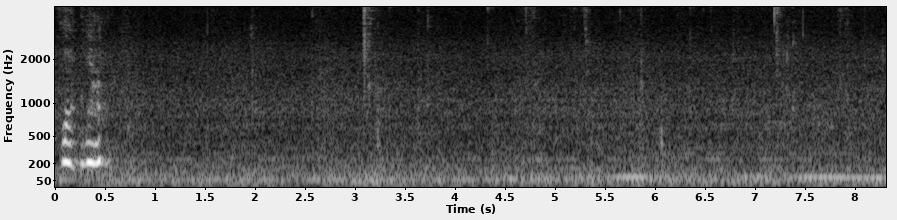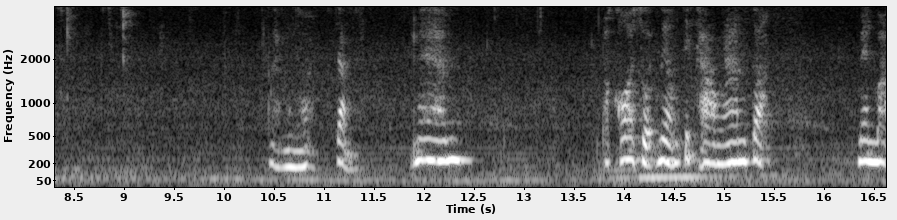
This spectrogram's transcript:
แซ่บเนาะ งามงัวจแม่นปลาคอสดเนี่ยมันสิขาวงามจ้ะแม่นบ่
